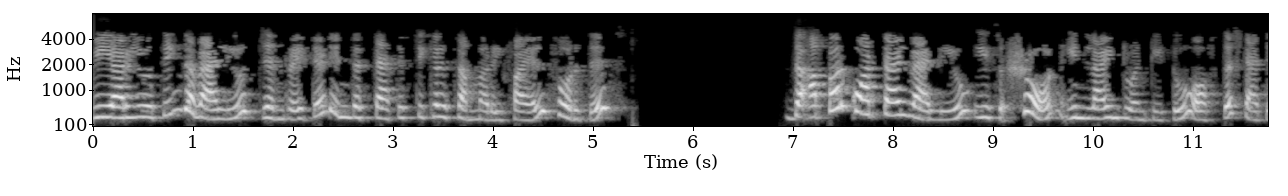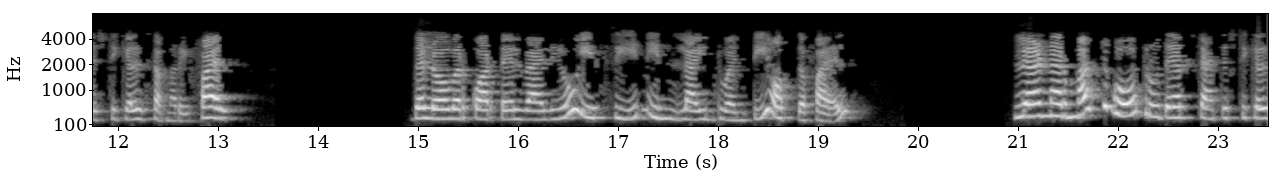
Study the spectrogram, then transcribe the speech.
We are using the values generated in the statistical summary file for this. The upper quartile value is shown in line 22 of the statistical summary file. The lower quartile value is seen in line 20 of the file. Learner must go through their statistical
